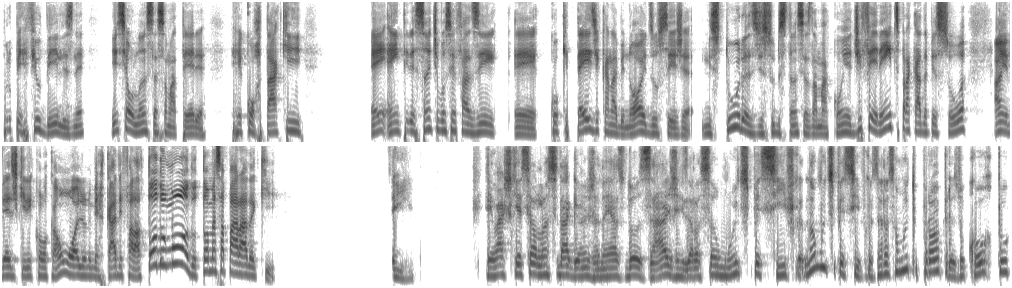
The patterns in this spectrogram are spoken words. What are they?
pro perfil deles, né? Esse é o lance dessa matéria. Recortar que é, é interessante você fazer é, coquetéis de canabinoides, ou seja, misturas de substâncias da maconha diferentes para cada pessoa, ao invés de querer colocar um óleo no mercado e falar: todo mundo, toma essa parada aqui. Sim. Eu acho que esse é o lance da ganja, né? As dosagens, elas são muito específicas, não muito específicas, elas são muito próprias. O corpo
